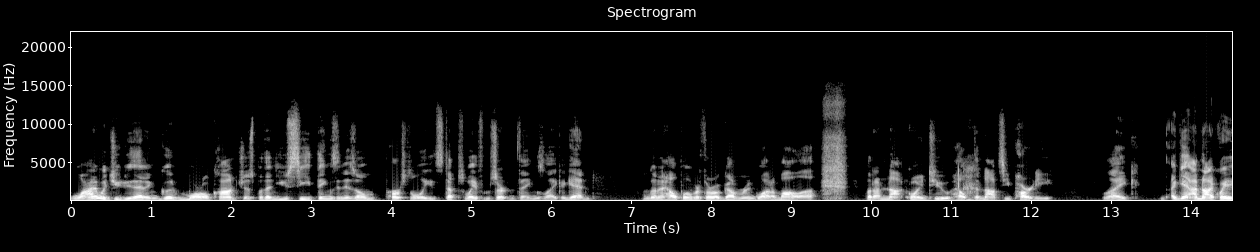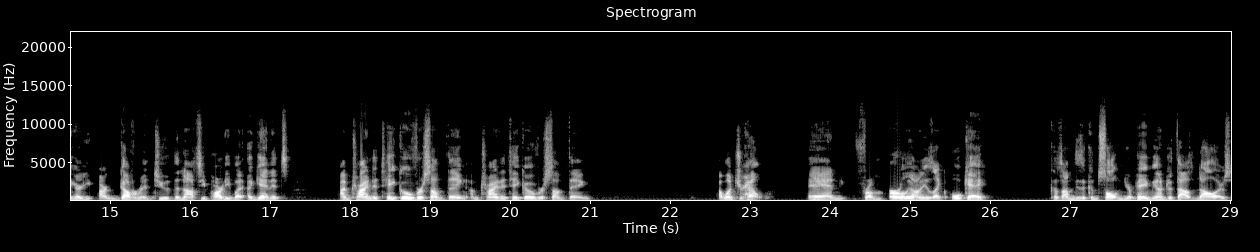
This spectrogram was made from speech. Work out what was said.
why would you do that in good moral conscience? But then you see things in his own personal. He steps away from certain things. Like again, I'm going to help overthrow a government in Guatemala, but I'm not going to help the Nazi Party. Like again, I'm not equating our our government to the Nazi Party, but again, it's I'm trying to take over something. I'm trying to take over something. I want your help. And from early on, he's like, okay, because I'm the consultant. You're paying me hundred thousand dollars.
